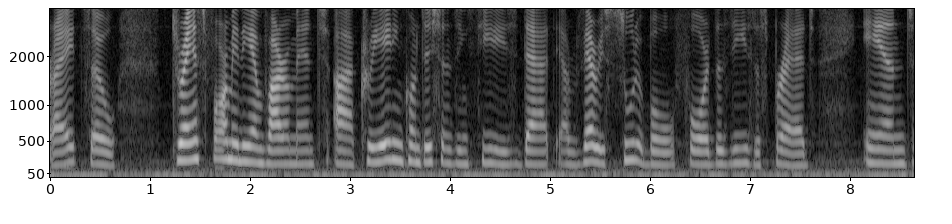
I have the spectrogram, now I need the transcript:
right? So transforming the environment, uh, creating conditions in cities that are very suitable for disease spread, and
